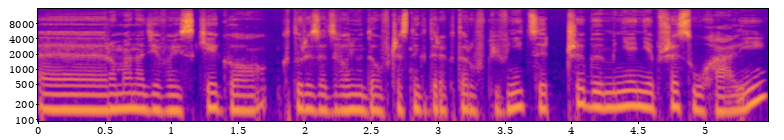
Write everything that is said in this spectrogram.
e, Romana Dziewońskiego, który zadzwonił do ówczesnych dyrektorów piwnicy, czy by mnie nie przesłuchali.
